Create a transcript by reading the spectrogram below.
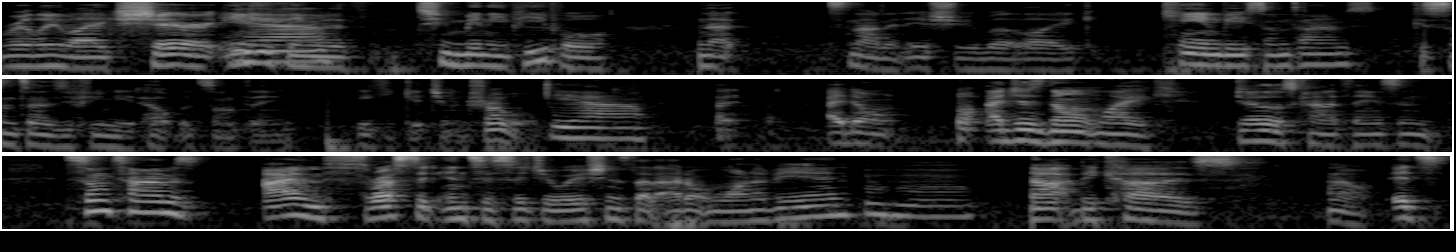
really like share anything Yeah. with too many people. And that it's not an issue, but like can be sometimes because sometimes if you need help with something, it could get you in trouble. Yeah, But I don't. I just don't like share those kind of things, and sometimes I'm thrusted into situations that I don't want to be in, hmm not because I don't know it's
